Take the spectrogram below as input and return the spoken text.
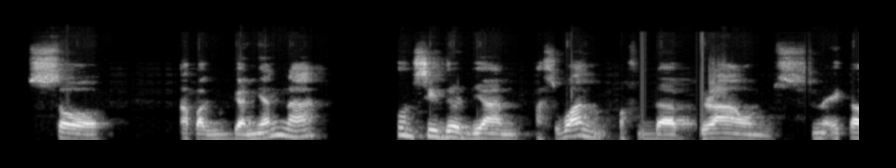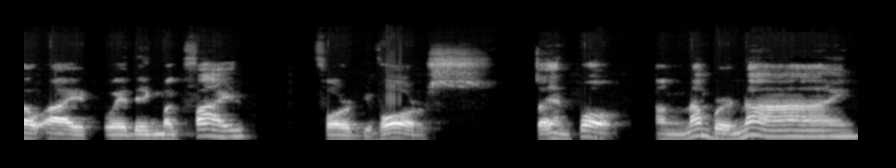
So, kapag ganyan na, considered yan as one of the grounds na ikaw ay pwedeng mag-file for divorce. So, ayan po, ang number 9.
